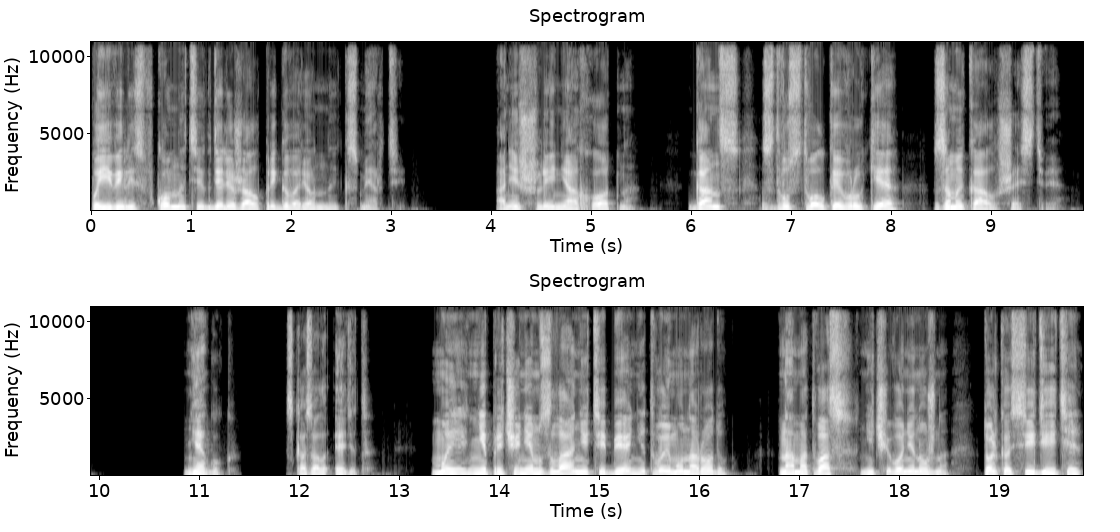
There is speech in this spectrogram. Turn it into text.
появились в комнате, где лежал приговоренный к смерти. Они шли неохотно. Ганс с двустволкой в руке замыкал шествие. «Негук», — сказал Эдит, — «мы не причиним зла ни тебе, ни твоему народу. Нам от вас ничего не нужно. Только сидите,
